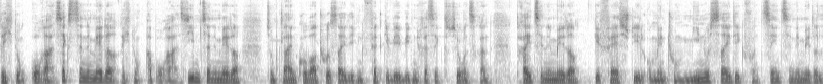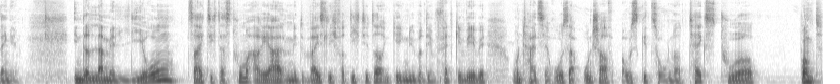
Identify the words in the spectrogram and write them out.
Richtung oral 6 cm, Richtung aboral 7 cm, zum kleinen kurvaturseitigen fettgewebigen Resektionsrand 3 cm, Gefäßstiel Omentum minusseitig von 10 cm Länge. In der Lamellierung zeigt sich das Tumorareal mit weißlich verdichteter gegenüber dem Fettgewebe und teils rosa unscharf ausgezogener Textur. Punkt.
